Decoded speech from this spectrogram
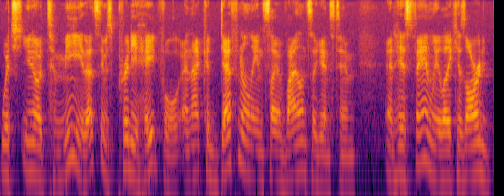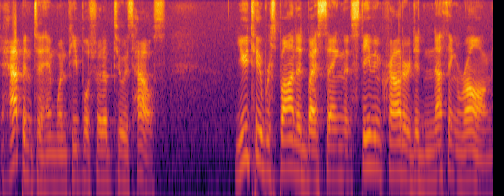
which, you know, to me, that seems pretty hateful, and that could definitely incite violence against him and his family, like has already happened to him when people showed up to his house. YouTube responded by saying that Steven Crowder did nothing wrong,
